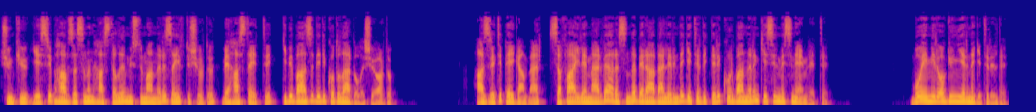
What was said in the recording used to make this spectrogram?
Çünkü Yesrib havzasının hastalığı Müslümanları zayıf düşürdü ve hasta etti gibi bazı dedikodular dolaşıyordu. Hazreti Peygamber, Safa ile Merve arasında beraberlerinde getirdikleri kurbanların kesilmesini emretti. Bu emir o gün yerine getirildi.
